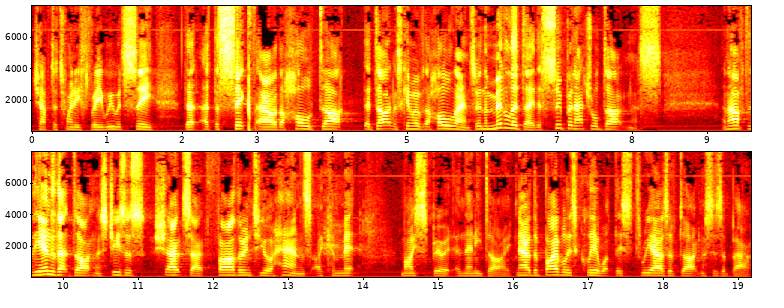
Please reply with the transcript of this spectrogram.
chapter 23, we would see that at the sixth hour, the whole dark, the darkness came over the whole land. So in the middle of the day, this supernatural darkness. And after the end of that darkness, Jesus shouts out, Father, into your hands I commit my spirit. And then he died. Now, the Bible is clear what this three hours of darkness is about.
